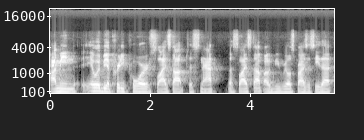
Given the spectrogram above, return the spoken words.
I mean, it would be a pretty poor slide stop to snap a slide stop. I would be real surprised to see that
